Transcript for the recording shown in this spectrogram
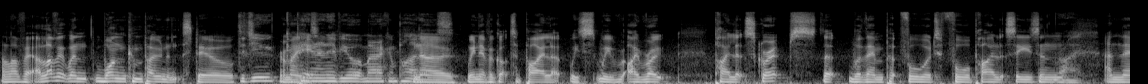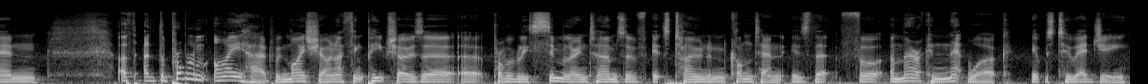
I love it. I love it when one component still. Did you Remains. appear in any of your American pilots? No, we never got to pilot. We we I wrote pilot scripts that were then put forward for pilot season, Right. and then uh, th- the problem I had with my show, and I think Peep shows are, are probably similar in terms of its tone and content, is that for American network it was too edgy,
